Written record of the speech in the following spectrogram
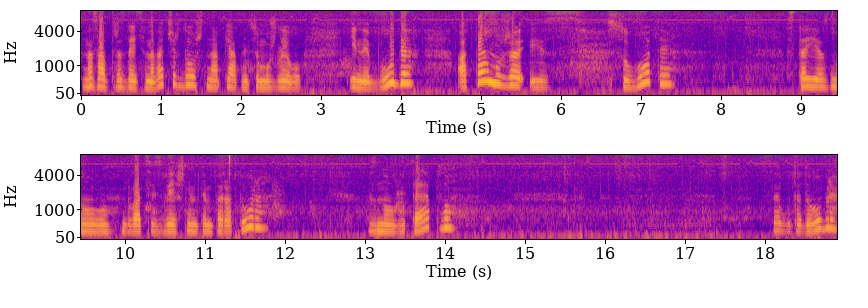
На завтра, здається, на вечір дощ, на п'ятницю, можливо, і не буде. А там уже із суботи стає знову 20 з лишнім температура. Знову тепло. Все буде добре.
